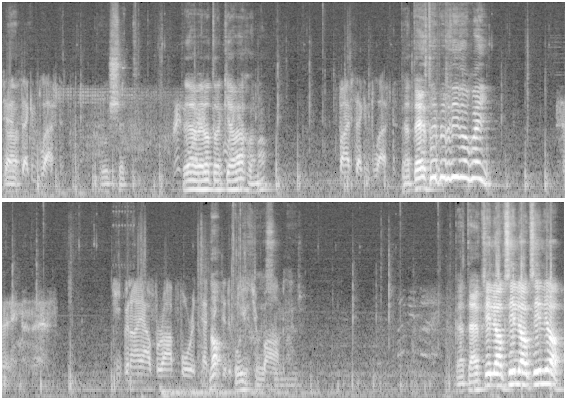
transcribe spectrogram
Ten Ah. seconds left. Oh shit. Debe haber otro aquí abajo, ¿no? Five seconds left. Espérate, estoy perdido, güey. No, oh, hijo de su Espérate, auxilio, auxilio, auxilio.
